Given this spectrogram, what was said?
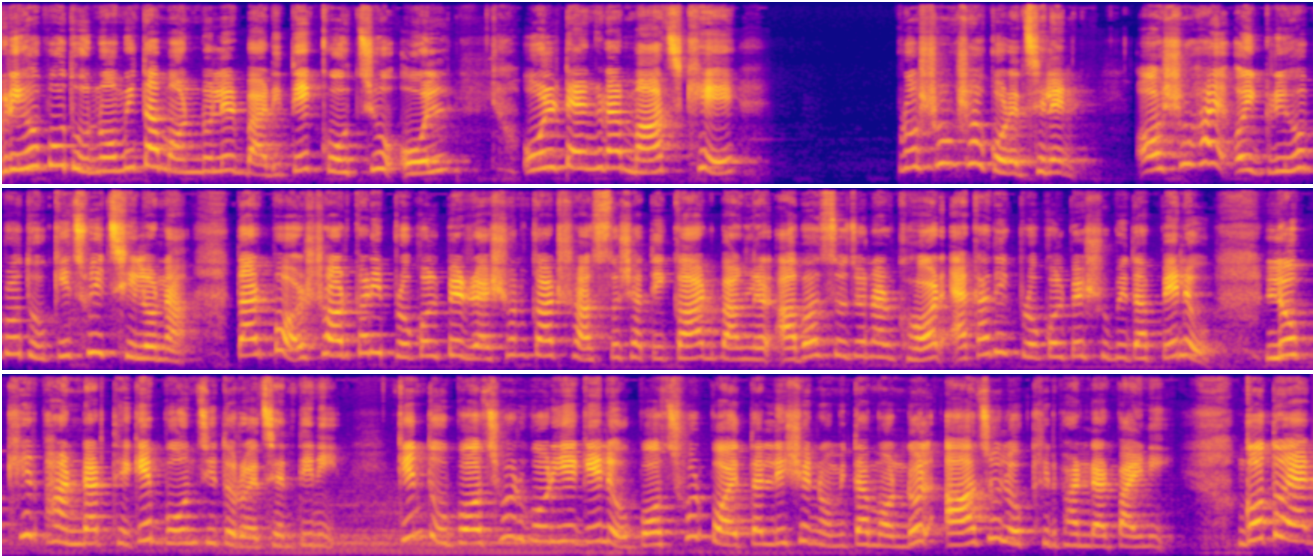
গৃহবধূ নমিতা মণ্ডলের বাড়িতে কচু, ওল ওল ট্যাংরা মাছ খেয়ে প্রশংসা করেছিলেন। অসহায় ওই গৃহবধূ কিছুই ছিল না। তারপর সরকারি প্রকল্পের রেশন কার্ড, স্বাস্থ্যসাথী কার্ড, বাংলার আবাস যোজনার ঘর, একাধিক প্রকল্পের সুবিধা পেলেও লক্ষ্মীর ভাণ্ডার থেকে বঞ্চিত রয়েছেন তিনি। কিন্তু বছর গড়িয়ে গেলেও বছর পঁয়তাল্লিশে নমিতা মণ্ডল আজও লক্ষ্মীর ভাণ্ডার পায়নি। গত এক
